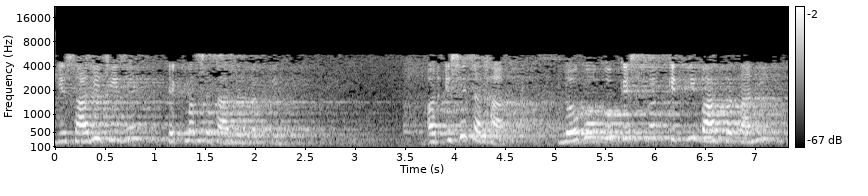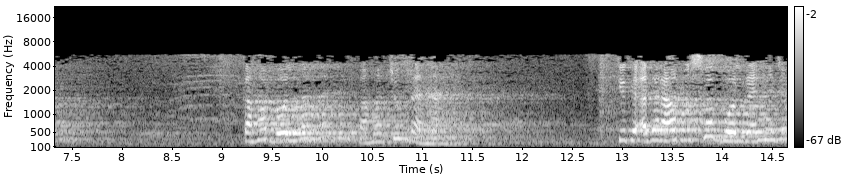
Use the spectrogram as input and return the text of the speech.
یہ ساری چیزیں حکمت سے تعلق رکھتی ہیں۔ اور اسی طرح لوگوں کو کس وقت کتنی بات بتانی؟ کہاں بولنا ہے؟ کہاں چپ رہنا ہے؟ کیونکہ اگر آپ اس وقت بول رہے ہیں جب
